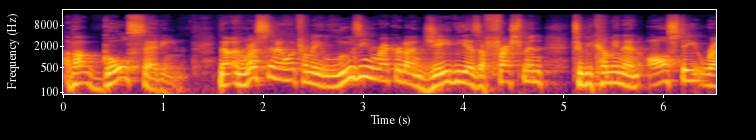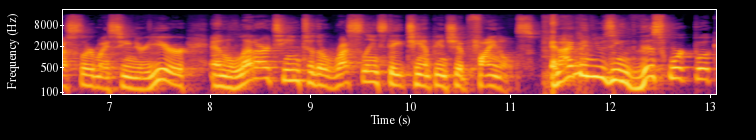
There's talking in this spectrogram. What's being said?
about goal setting. Now, in wrestling, I went from a losing record on JV as a freshman to becoming an all-state wrestler my senior year and led our team to the wrestling state championship finals. And I've been using this workbook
